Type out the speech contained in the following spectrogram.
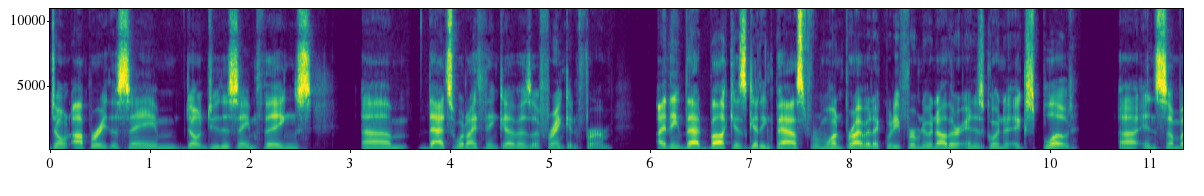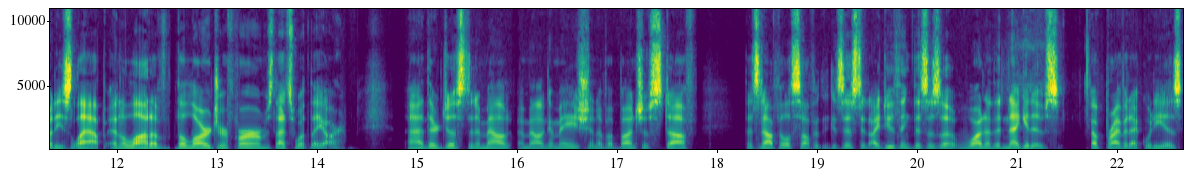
don't operate the same don't do the same things um, that's what i think of as a franken firm i think that buck is getting passed from one private equity firm to another and is going to explode uh, in somebody's lap and a lot of the larger firms that's what they are uh, they're just an amal- amalgamation of a bunch of stuff that's not philosophically consistent. I do think this is a one of the negatives of private equity is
